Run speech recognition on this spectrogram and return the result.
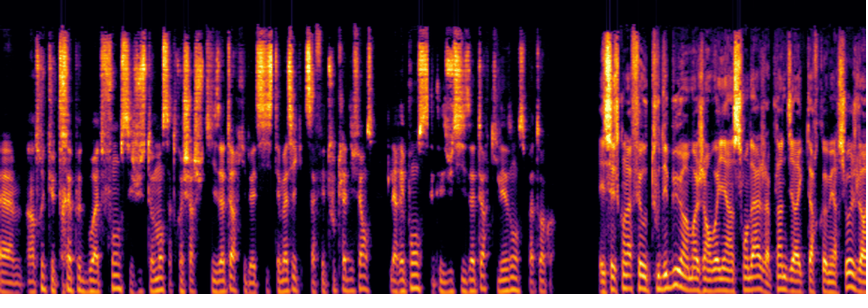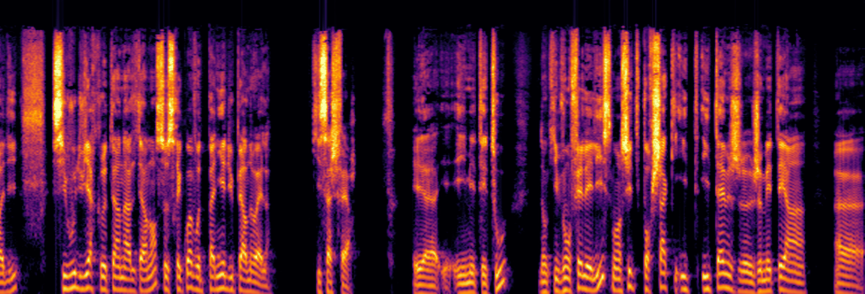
euh, un truc que très peu de boîtes font, c'est justement cette recherche utilisateur qui doit être systématique. Ça fait toute la différence. Les réponses, c'est tes utilisateurs qui les ont, c'est pas toi, quoi. Et c'est ce qu'on a fait au tout début. Hein. Moi, j'ai envoyé un sondage à plein de directeurs commerciaux et je leur ai dit, si vous deviez recruter un alternant, ce serait quoi votre panier du Père Noël qui sache faire? Et, euh, et, ils mettaient tout. Donc, ils vont fait les listes. Moi, ensuite, pour chaque item, je, je mettais un... Euh,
